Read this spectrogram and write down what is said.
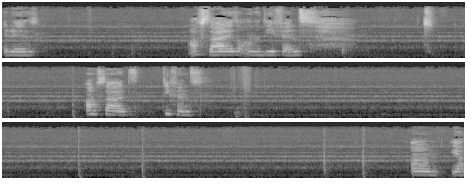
it is offsides on the defense offsides defense Um, yeah.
